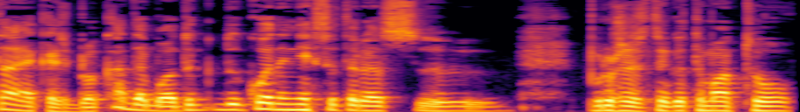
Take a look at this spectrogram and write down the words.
ta jakaś blokada była. Dokładnie nie chcę teraz poruszać tego tematu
